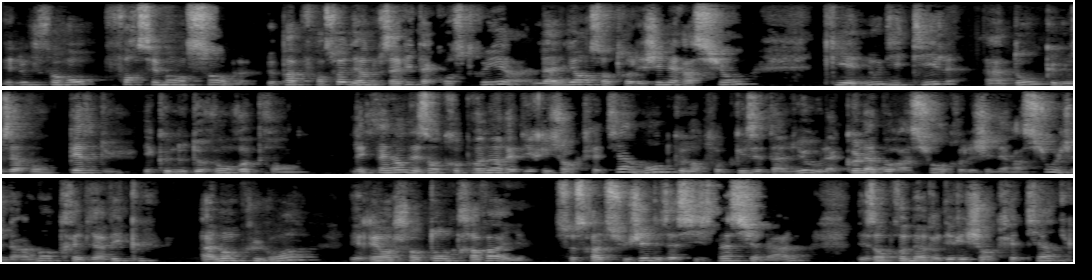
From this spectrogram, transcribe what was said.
Et nous le ferons forcément ensemble. Le pape François d'ailleurs nous invite à construire l'alliance entre les générations qui est, nous dit-il, un don que nous avons perdu et que nous devons reprendre. L'expérience des entrepreneurs et dirigeants chrétiens montre que l'entreprise est un lieu où la collaboration entre les générations est généralement très bien vécue. Allons plus loin et réenchantons le travail. Ce sera le sujet des assises nationales des entrepreneurs et dirigeants chrétiens du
